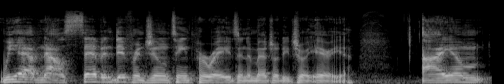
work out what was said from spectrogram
We have now seven different Juneteenth parades in the Metro Detroit area. I am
